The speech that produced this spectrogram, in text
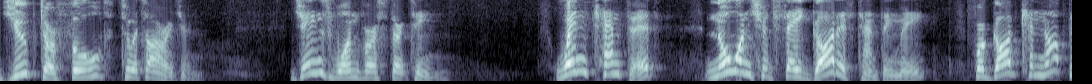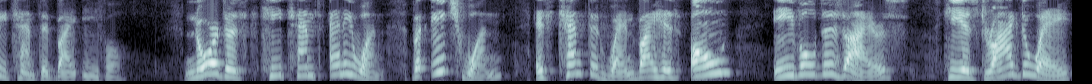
duped or fooled to its origin. James 1 verse 13. When tempted, no one should say, God is tempting me, for God cannot be tempted by evil, nor does he tempt anyone. But each one is tempted when, by his own evil desires, he is dragged away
